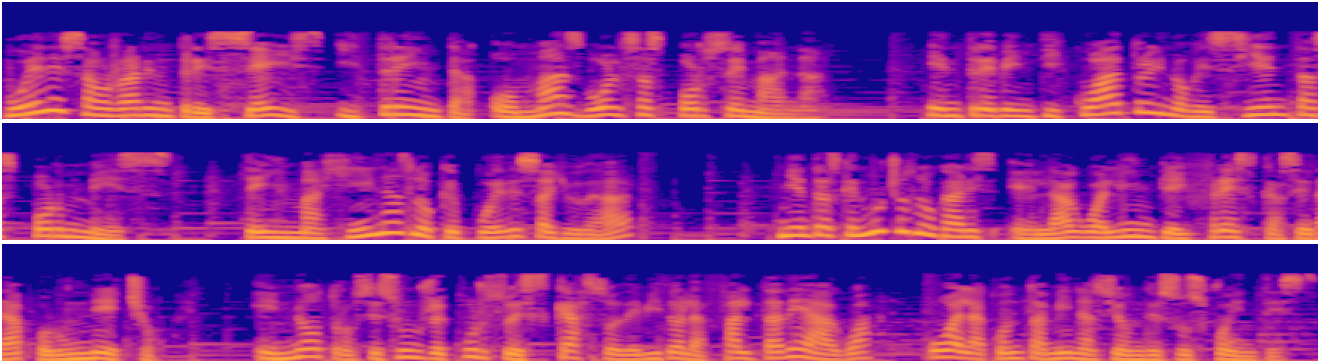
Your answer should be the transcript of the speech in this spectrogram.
puedes ahorrar entre 6 y 30 o más bolsas por semana, entre 24 y 900 por mes. ¿Te imaginas lo que puedes ayudar? Mientras que en muchos lugares el agua limpia y fresca se da por un hecho, en otros es un recurso escaso debido a la falta de agua o a la contaminación de sus fuentes.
